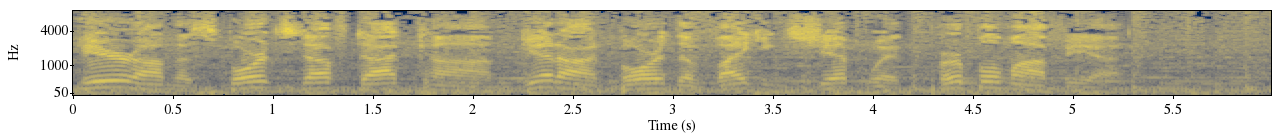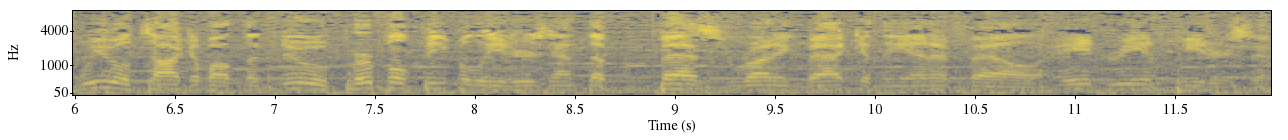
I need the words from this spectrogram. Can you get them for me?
Here on the sportstuff.com, get on board the Viking ship with Purple Mafia we will talk about the new Purple People Eaters and the best running back in the NFL, Adrian Peterson.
